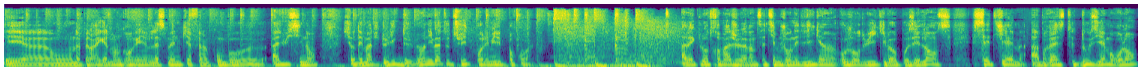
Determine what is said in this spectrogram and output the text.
Et euh, on appellera également le grand gagnant de la semaine qui a fait un combo euh, hallucinant sur des matchs de Ligue 2. Mais on y va tout de suite pour les minutes pour convaincre. Avec l'autre match de la 27e journée de Ligue 1 aujourd'hui qui va opposer Lens 7e à Brest 12e. Roland,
